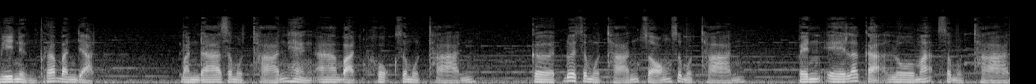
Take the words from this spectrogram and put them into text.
มีหนึ่งพระบัญญัติ บรรดาสมุดฐานแห่งอาบัตหกสมุดฐาน เกิดด้วยสมุดฐานสองสมุดฐาน เป็นเอละกะโลมะสมุดฐาน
